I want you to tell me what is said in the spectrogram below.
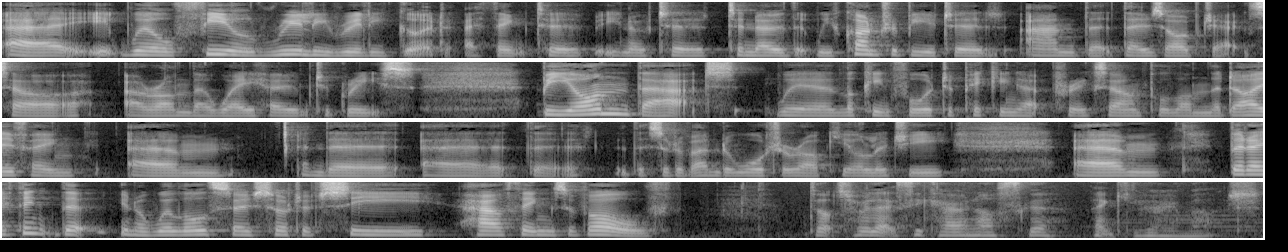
uh, it will feel really really good i think to you know to to know that we've contributed and that those objects are are on their way home to greece. Beyond that we're looking forward to picking up for example on the diving um, and the uh, the the sort of underwater archaeology. Um, but I think that you know we'll also sort of see how things evolve. Dr. Alexy Karenowska, thank you very much.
